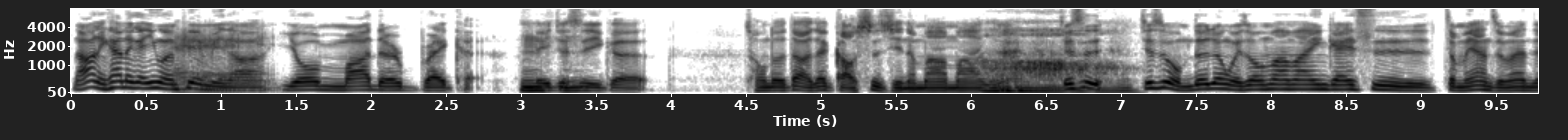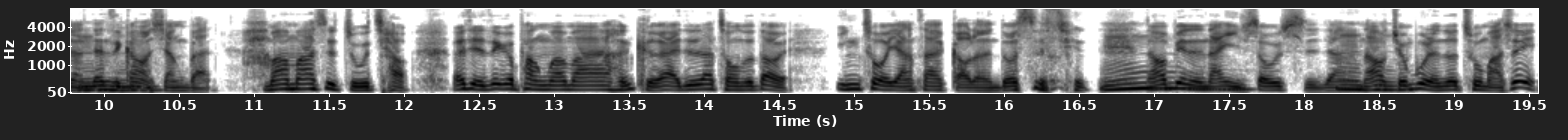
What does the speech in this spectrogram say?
然后你看那个英文片名啊，欸，Your Mother Breaker，所以就是一个。从头到尾在搞事情的妈妈，就是就是我们都认为说妈妈应该是怎么样怎么样这样，但是刚好相反，妈妈是主角，而且这个胖妈妈很可爱，就是她从头到尾阴错阳差搞了很多事情，然后变得难以收拾这样，然后全部人都出马，所以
